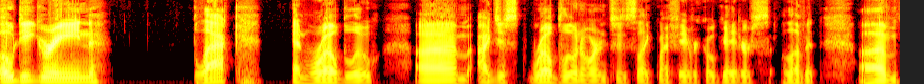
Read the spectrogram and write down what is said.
OD green, black, and royal blue. Um, I just royal blue and orange is like my favorite Go Gators. I love it. Um,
